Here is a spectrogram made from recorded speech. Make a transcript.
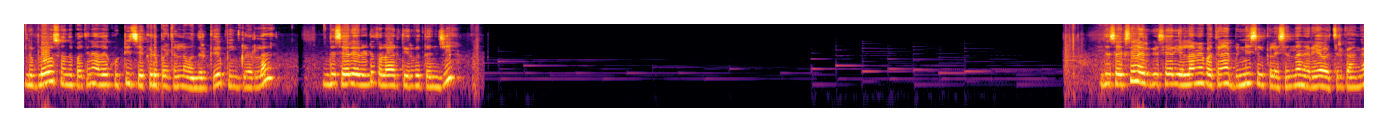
இந்த ப்ளவுஸ் வந்து பார்த்திங்கன்னா அதே குட்டி செக்குடு பேட்டர்னில் வந்திருக்கு பிங்க் கலரில் இந்த சேரீ ரேட்டு தொள்ளாயிரத்தி இருபத்தஞ்சி. இந்த செக்ஷனில் இருக்கிற சேரீ எல்லாமே பார்த்தீங்கன்னா பின்னி சில்க் கலெக்ஷன் தான் நிறையா வச்சுருக்காங்க.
